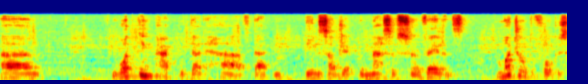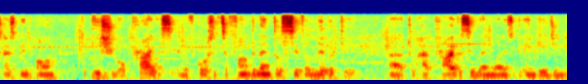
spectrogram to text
um, what impact would that have, that being subject to massive surveillance? Much of the focus has been on the issue of privacy and of course it's a fundamental civil liberty uh, to have privacy when one is engaging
